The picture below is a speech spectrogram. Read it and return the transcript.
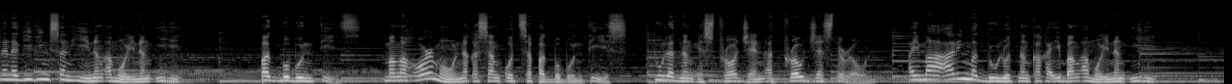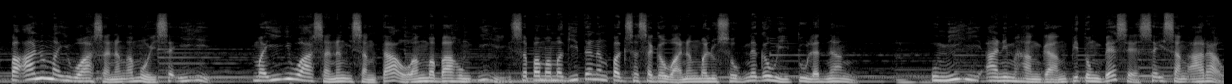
na nagiging sanhi ng amoy ng ihi. Pagbubuntis, mga hormone na kasangkot sa pagbubuntis, tulad ng estrogen at progesterone, ay maaaring magdulot ng kakaibang amoy ng ihi. Paano maiwasan ang amoy sa ihi? Maiiwasan ng isang tao ang mabahong ihi sa pamamagitan ng pagsasagawa ng malusog na gawi tulad ng umihi 6 hanggang 7 beses sa isang araw.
